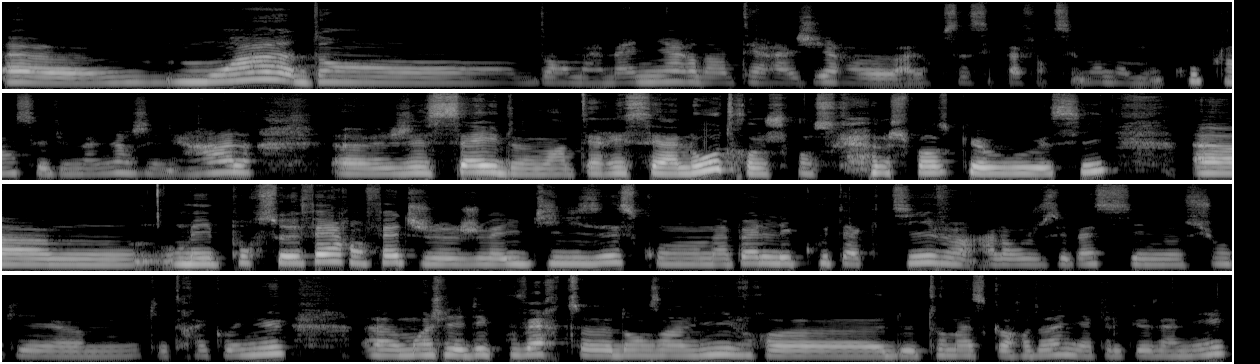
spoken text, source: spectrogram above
moi, dans dans ma manière d'interagir. Euh, alors ça, c'est pas forcément dans mon couple, hein, c'est d'une manière générale. Euh, J'essaye de m'intéresser à l'autre. Je pense que je pense que vous aussi. Euh, mais pour ce faire, en fait, je, je vais utiliser ce qu'on appelle l'écoute active. Alors je sais pas si c'est une notion qui est euh, qui est très connue. Euh, moi, je l'ai découverte dans un livre de Thomas Gordon il y a quelques années.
